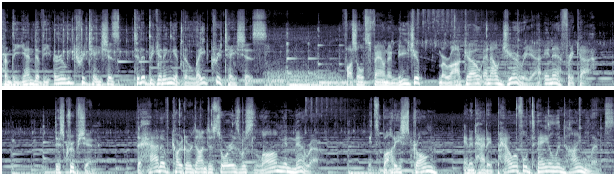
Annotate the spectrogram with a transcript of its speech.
from the end of the early Cretaceous to the beginning of the late Cretaceous. Fossils found in Egypt, Morocco, and Algeria in Africa. Description The head of Carcharodontosaurus was long and narrow, its body strong, and it had a powerful tail and hind limbs.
